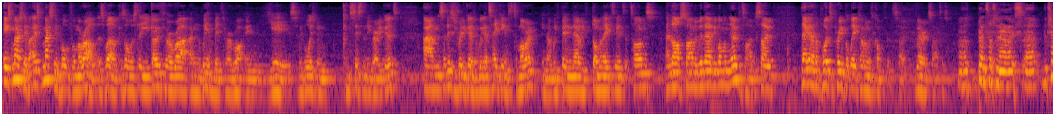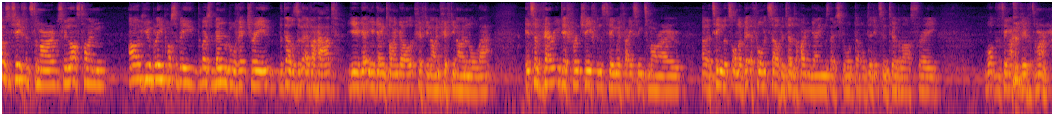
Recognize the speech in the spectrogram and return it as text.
It's massively, but it's massively important for morale as well, because obviously you go through a rut, and we haven't been through a rut in years. We've always been consistently very good. Um, so this is really good, and we're going to take it into tomorrow. You know, we've been there, we've dominated at times, and last time we were there, we won on the overtime. So they're going to have a point to prove, but we're coming with confidence. So very excited. Uh, ben touched on Alex. Uh, the Chelmsford Chieftains tomorrow. Obviously, last time, arguably, possibly the most memorable victory the Devils have ever had. You getting a game time goal at 59-59 and all that. It's a very different Chieftains team we're facing tomorrow. Uh, a team that's on a bit of form itself in terms of home games. They've scored double digits in two of the last three. What does the team have to do for tomorrow?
